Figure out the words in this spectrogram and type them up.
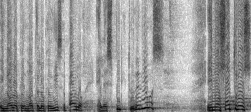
y no lo que, note lo que dice Pablo, el Espíritu de Dios. Y nosotros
